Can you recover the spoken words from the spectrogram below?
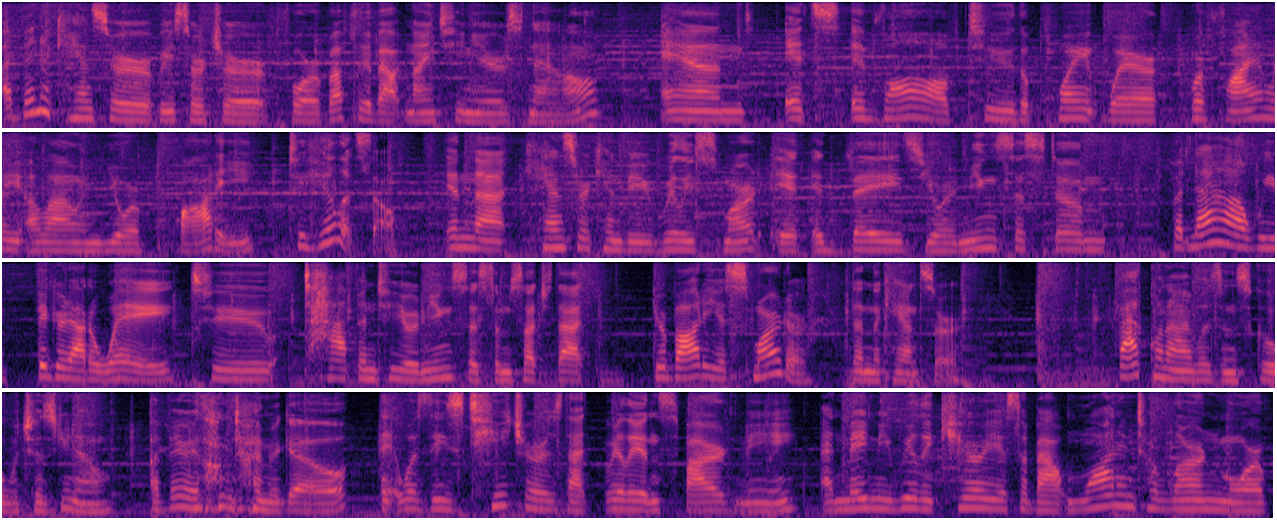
I've been a cancer researcher for roughly about 19 years now, and it's evolved to the point where we're finally allowing your body to heal itself. In that, cancer can be really smart, it invades your immune system. But now we've figured out a way to tap into your immune system such that your body is smarter than the cancer. Back when I was in school, which is, you know, a very long time ago, it was these teachers that really inspired me and made me really curious about wanting to learn more.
